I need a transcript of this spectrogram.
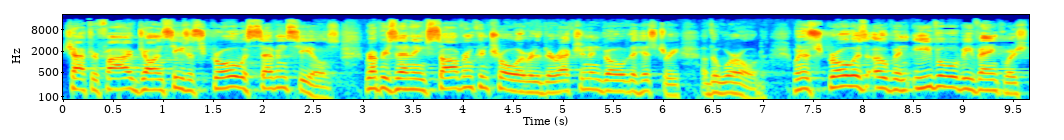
Chapter 5, John sees a scroll with seven seals, representing sovereign control over the direction and goal of the history of the world. When a scroll is opened, evil will be vanquished,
